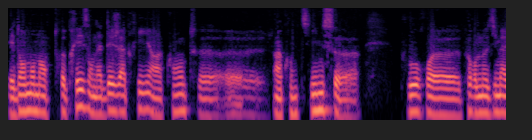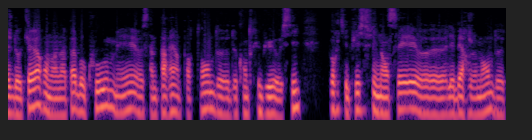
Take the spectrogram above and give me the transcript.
Et dans mon entreprise, on a déjà pris un compte, un compte Teams pour pour nos images Docker. On n'en a pas beaucoup, mais ça me paraît important de, de contribuer aussi pour qu'ils puissent financer l'hébergement de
